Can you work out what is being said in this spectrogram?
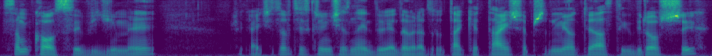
Są kosy, widzimy. Czekajcie, co w tej skrzynce się znajduje? Dobra, to takie tańsze przedmioty, a z tych droższych.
